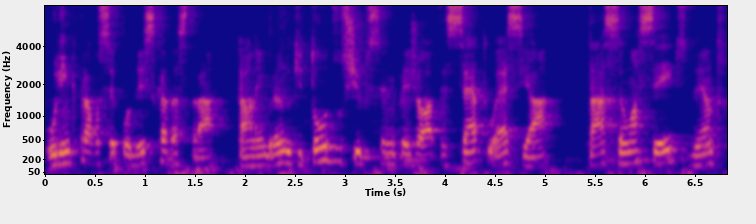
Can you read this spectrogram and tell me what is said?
o link para você poder se cadastrar, tá? Lembrando que todos os tipos de CNPJ, exceto o SA, tá, são aceitos dentro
